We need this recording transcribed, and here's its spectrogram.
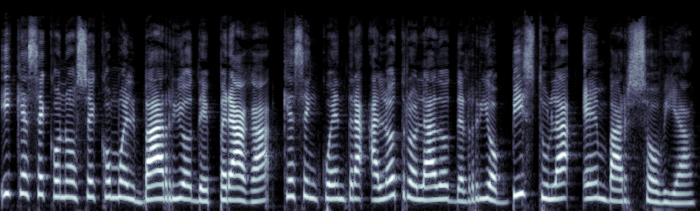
y que se conoce como el barrio de Praga, que se encuentra al otro lado del río Vístula en Varsovia.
